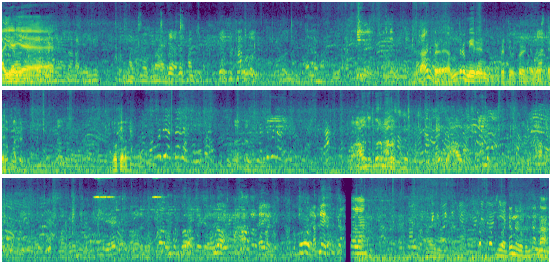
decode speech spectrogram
అయ్యయ్యే. రాండి బ్రదర్ అందరూ మీరు ప్రతి ఒక్కరు నమస్తే. ఓకేనా ఓకేనా? నువ్వు అడ్డం నడవకుండా అన్నా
